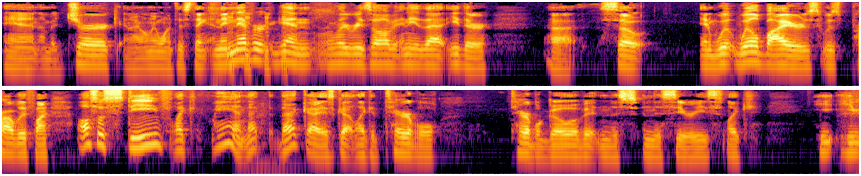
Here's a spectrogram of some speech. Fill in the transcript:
and I'm a jerk and I only want this thing. And they never again really resolve any of that either. Uh, so, and Will, Will Byers was probably fine. Also, Steve, like man, that that guy has got like a terrible, terrible go of it in this in this series. Like he he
